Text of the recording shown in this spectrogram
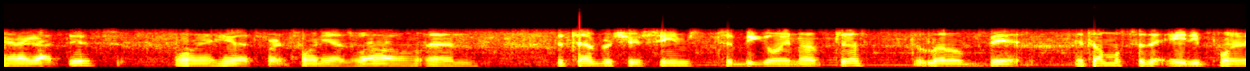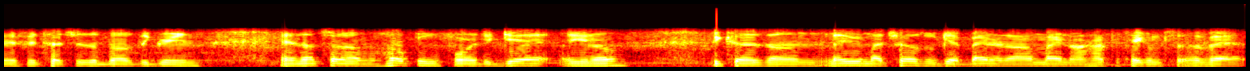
and I got this one here that's for 20 as well, and the temperature seems to be going up just a little bit. It's almost to the 80 point if it touches above the green, and that's what I'm hoping for to get, you know, because um maybe my trails will get better and I might not have to take them to the vet.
